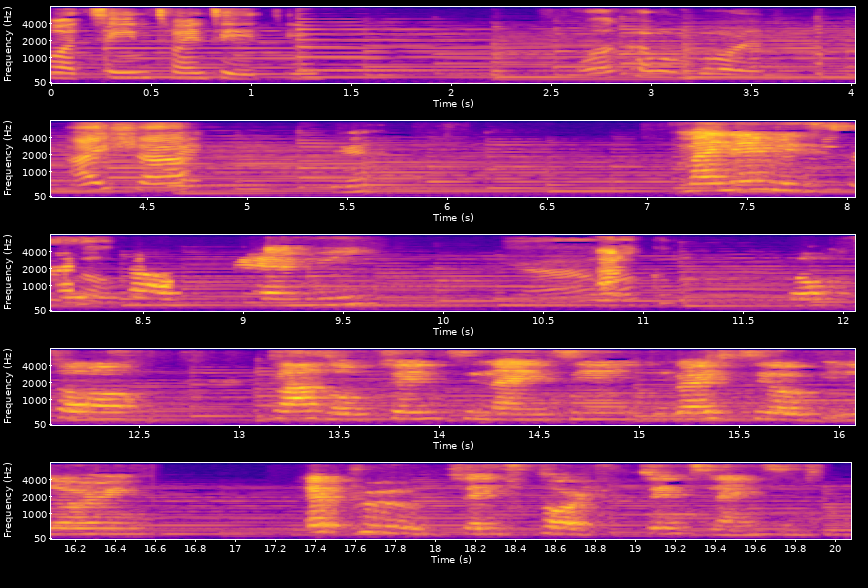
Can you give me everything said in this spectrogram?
14, 2018. Welcome on board. Aisha, Okay. My name is Introduce. Aisha Femi, yeah, welcome. doctor, class of 2019, University of Ilorin, April 23rd, 2019.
